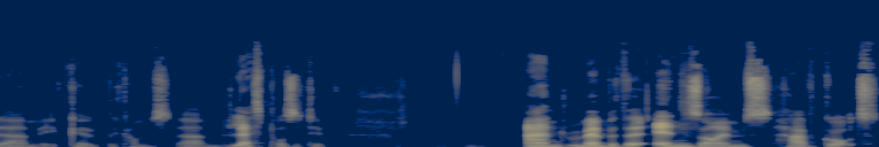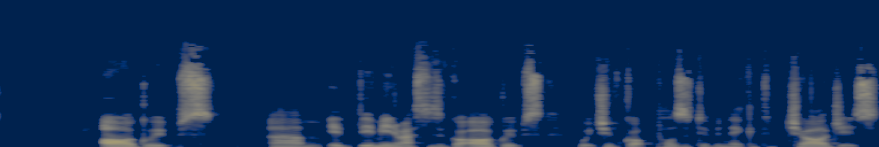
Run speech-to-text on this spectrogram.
um, it becomes um, less positive. And remember that enzymes have got R groups. Um, the amino acids have got R groups, which have got positive and negative charges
